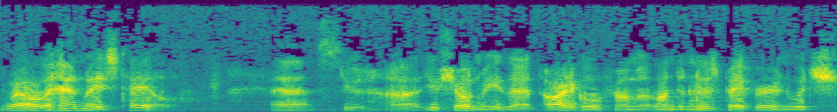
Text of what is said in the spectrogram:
Well, The Handmaid's Tale. Yes. You, uh, you showed me that article from a London newspaper in which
